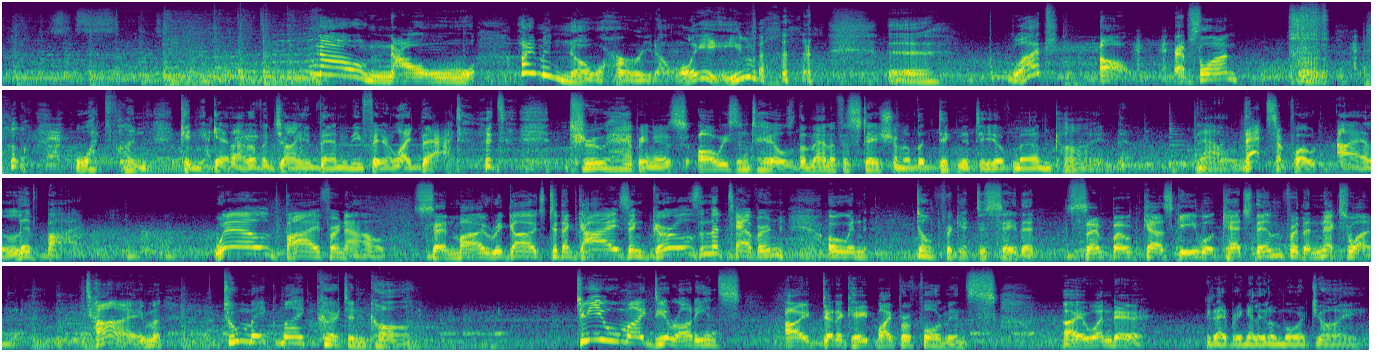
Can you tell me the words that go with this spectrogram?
No, no. I'm in no hurry to leave. uh, what? Oh, Epsilon? what fun can you get out of a giant vanity fair like that? True happiness always entails the manifestation of the dignity of mankind. Now, that's a quote I live by. Well, bye for now. Send my regards to the guys and girls in the tavern. Oh, and don't forget to say that Sampo Koski will catch them for the next one. Time to make my curtain call. To you, my dear audience, I dedicate my performance. I wonder, did I bring a little more joy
